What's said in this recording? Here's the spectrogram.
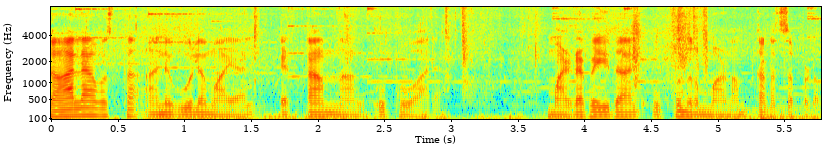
കാലാവസ്ഥ അനുകൂലമായാൽ എട്ടാം നാൾ ഉപ്പുവാര. മഴ പെയ്താൽ ഉപ്പ് നിർമ്മാണം തടസ്സപ്പെടും.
